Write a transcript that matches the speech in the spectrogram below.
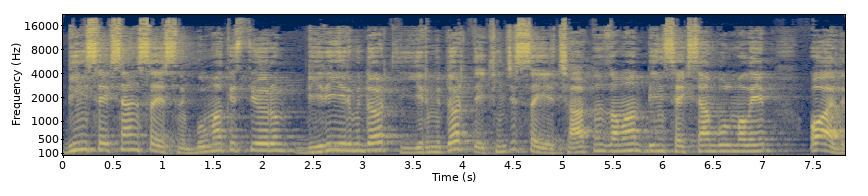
1080 sayısını bulmak istiyorum. 1'i 24, 24 ile ikinci sayıyı çarptığım zaman 1080 bulmalıyım. O halde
